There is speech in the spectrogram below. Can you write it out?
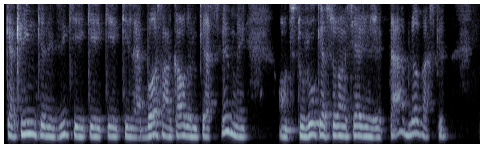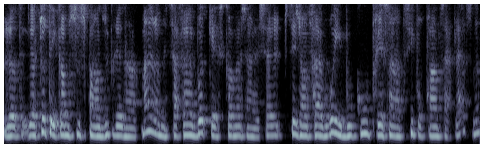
Kathleen Kennedy qui, qui, qui, qui, est la boss encore de Lucasfilm, mais on dit toujours qu'elle est sur un siège éjectable, là, parce que là, tout est comme suspendu présentement, là, mais ça fait un bout qu'elle est comme un siège. Tu sais, Jean Favreau est beaucoup pressenti pour prendre sa place. Là.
